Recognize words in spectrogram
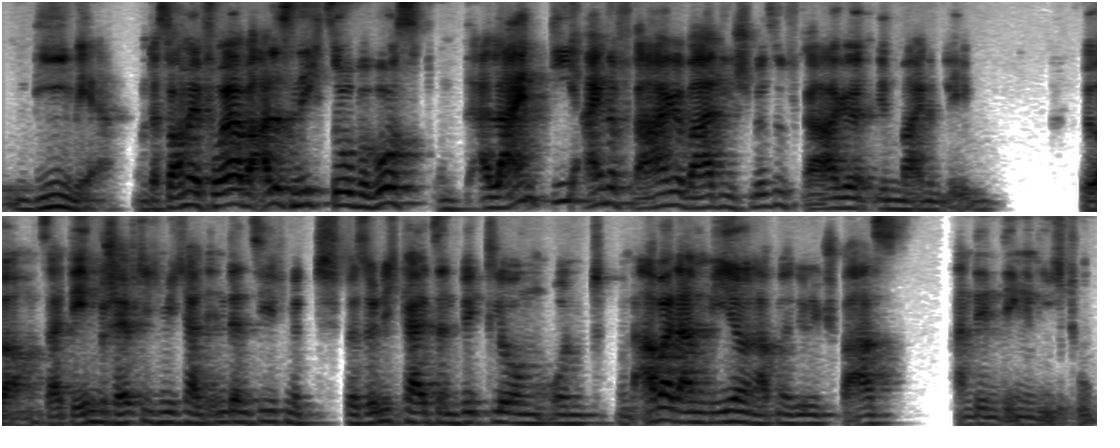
nie mehr. Und das war mir vorher aber alles nicht so bewusst. Und allein die eine Frage war die Schlüsselfrage in meinem Leben. Ja, und seitdem beschäftige ich mich halt intensiv mit Persönlichkeitsentwicklung und, und arbeite an mir und habe natürlich Spaß an den Dingen, die ich tue.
